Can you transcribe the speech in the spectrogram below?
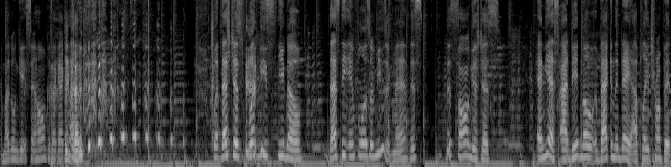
am I gonna get sent home because I got cloudy? But that's just what these you know that's the influence of music man. This this song is just and yes i did know back in the day i played trumpet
